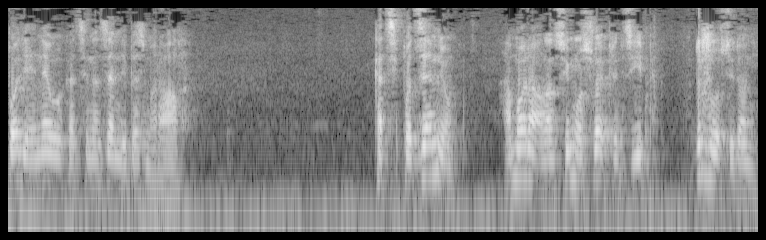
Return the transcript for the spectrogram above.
bolje je nego kad si na zemlji bez morala. Kad si pod zemljom, a moralan si imao svoje principe, držao si do njih.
